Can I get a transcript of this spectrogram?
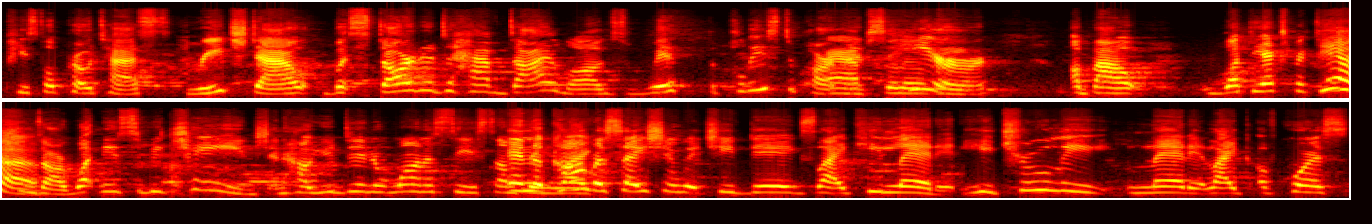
peaceful protests reached out, but started to have dialogues with the police department Absolutely. here about what the expectations are, what needs to be changed, and how you didn't want to see something and the like conversation with Chief Diggs, like he led it. He truly led it. Like, of course,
